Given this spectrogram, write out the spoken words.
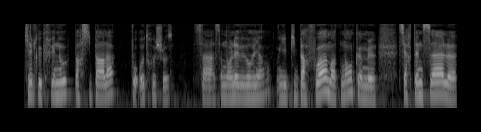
quelques créneaux par-ci par-là pour autre chose ça, n'enlève rien. Et puis parfois, maintenant, comme euh, certaines salles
